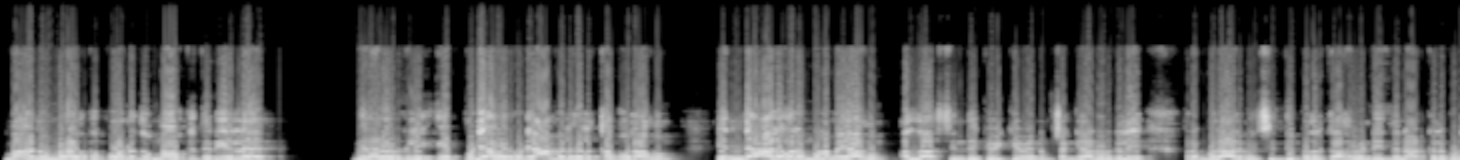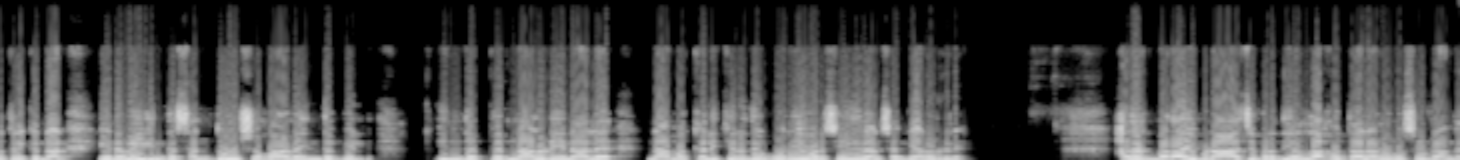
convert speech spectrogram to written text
மகன் உம்ராவுக்கு போனது உம்மாவுக்கு தெரியல. மேலானவர்களே எப்படி அவர்களுடைய அமல்கள் கபூலாகும்? எந்த அளவுல முழுமையாகும்? அல்லாஹ் சிந்திக்க வைக்க வேண்டும் சங்கியானவர்களே ரப்பல் ஆலமின் சிந்திப்பதற்காக வேண்டிய இந்த நாட்களை கொடுத்திருக்கின்றான் எனவே இந்த சந்தோஷமான இந்த இந்த பெருநாளுடைய நாள நாம கழிக்கிறது ஒரே ஒரு செய்திதான் சங்கி அவர்களே பராய் பராயிபுன் ஆசிப் ரதி அல்லாஹு தாலானு சொல்றாங்க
